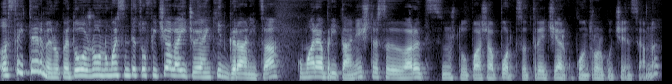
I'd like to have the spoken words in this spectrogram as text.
ăsta e termenul. Pe 29 nu mai sunteți oficial aici. Eu închid granița cu Marea Britanie și trebuie să arăți, nu știu, pașaport, să treci iar cu control cu ce înseamnă.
